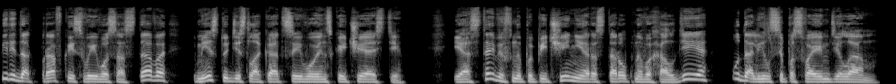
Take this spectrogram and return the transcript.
перед отправкой своего состава к месту дислокации воинской части. И, оставив на попечение расторопного халдея, удалился по своим делам.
